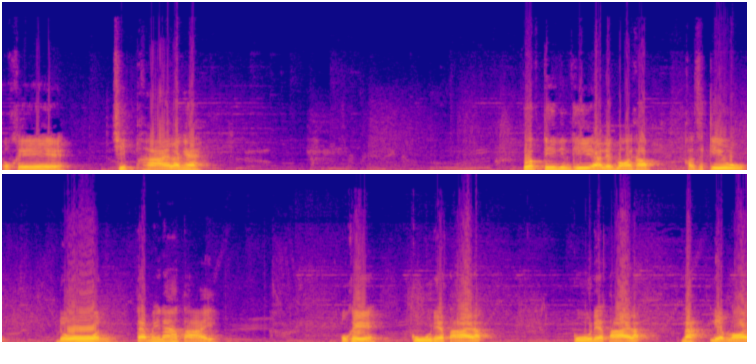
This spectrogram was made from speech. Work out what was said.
โอเค ชิปหายแล้วไงปุ๊บตีหนึ่งทีอะเรียบร้อยครับขอสกิลโดน แต่ไม่น่าตาย โอเค กูเนี่ยตายละกูเนี่ยตายละน่ะเรียบร้อย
